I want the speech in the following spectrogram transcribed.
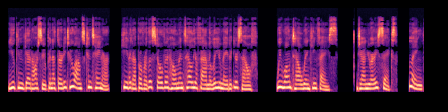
You can get our soup in a 32 ounce container. Heat it up over the stove at home and tell your family you made it yourself. We won't tell winking face. January 6th. Link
